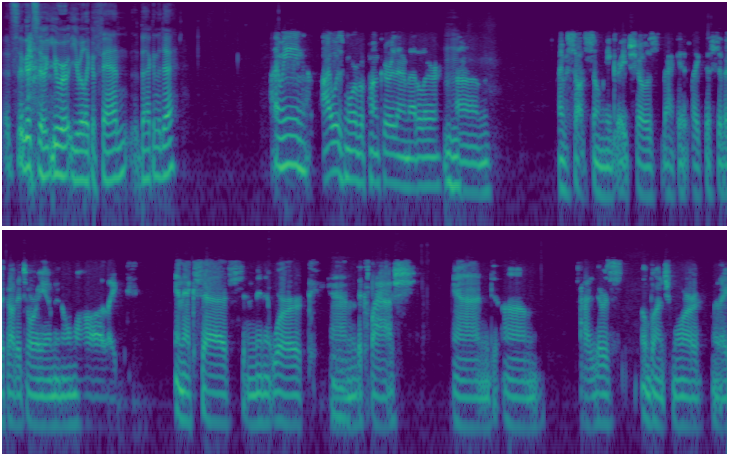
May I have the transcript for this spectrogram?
That's so good. So you were you were like a fan back in the day? I mean, I was more of a punker than a meddler. Mhm. Um, I saw so many great shows back at like the Civic Auditorium in Omaha, like INXS and Men at Work and The Clash, and um, God, there's a bunch more that I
